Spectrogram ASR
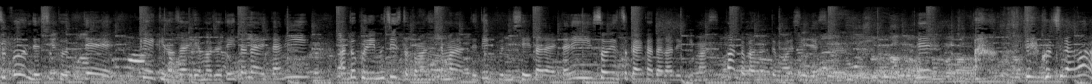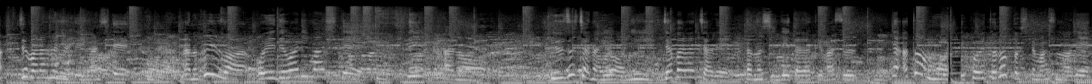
スプーンですくってケーキの材料混ぜていただいたりあとクリームチーズとか混ぜてもらってディップにしていただいたりそういう使い方ができます。パンとか塗っても美味しいです。ででこちらは蛇腹ハニーと言いましてあの冬はお湯で割りましてであのゆず茶のように蛇腹茶で楽しんでいただけます。であとはもうこういうとろっとしてますので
